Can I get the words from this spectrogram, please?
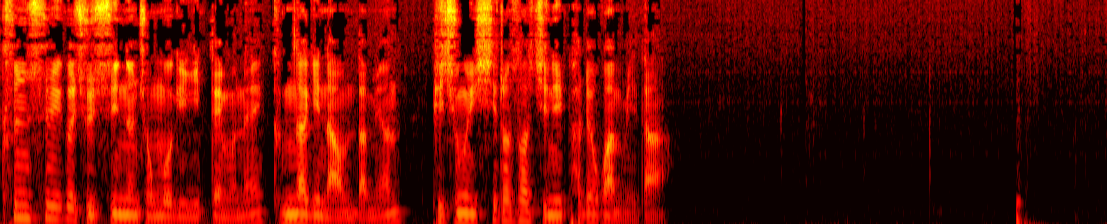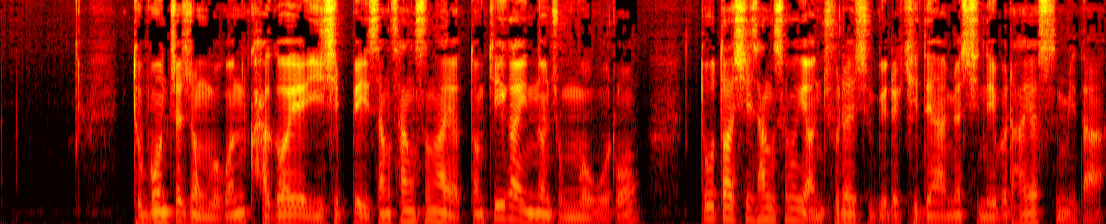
큰 수익을 줄 수 있는 종목이기 때문에 급락이 나온다면 비중을 실어서 진입하려고 합니다. 두 번째 종목은 과거에 20배 이상 상승하였던 끼가 있는 종목으로 또다시 상승을 연출해 주기를 기대하며 진입을 하였습니다.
